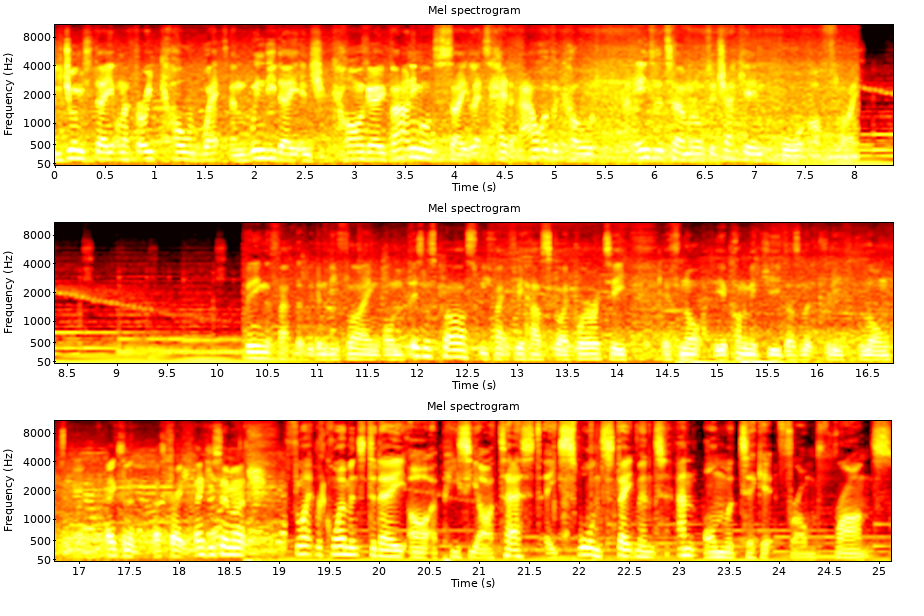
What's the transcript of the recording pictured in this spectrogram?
You join me today on a very cold, wet and windy day in Chicago. Without any more to say, let's head out of the cold and into the terminal to check in for our flight. Being the fact that we're going to be flying on business class, we thankfully have Sky Priority. If not, the economy queue does look pretty long. Excellent, that's great. Thank you so much. Flight requirements today are a PCR test, a sworn statement, and onward ticket from France.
